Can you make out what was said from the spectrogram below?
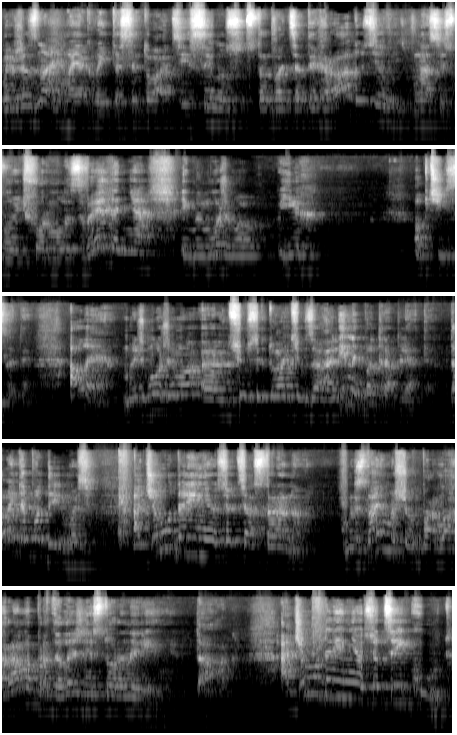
Ми вже знаємо, як вийти з ситуації. Синус 120 градусів, в нас існують формули зведення, і ми можемо їх обчислити. Але ми ж можемо е, в цю ситуацію взагалі не потрапляти. Давайте подивимось. А чому дорівнює ось ця сторона? Ми знаємо, що в паралограма протилежні сторони рівні. Так. А чому дорівнює ось оцей кут?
